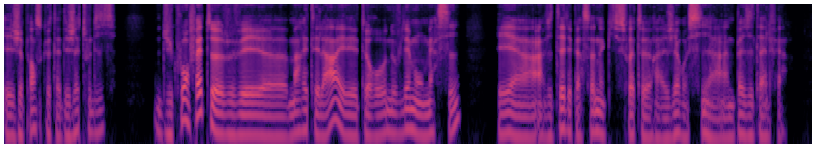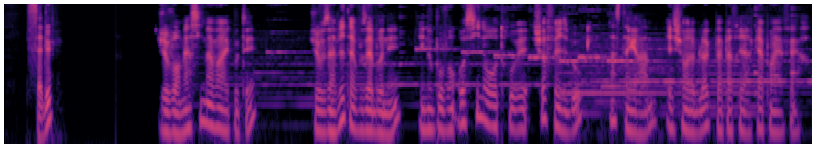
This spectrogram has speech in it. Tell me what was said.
je pense que tu as déjà tout dit. Du coup, en fait, je vais m'arrêter là et te renouveler mon merci et inviter les personnes qui souhaitent réagir aussi à ne pas hésiter à le faire. Salut Je vous remercie de m'avoir écouté. Je vous invite à vous abonner et nous pouvons aussi nous retrouver sur Facebook, Instagram et sur le blog papatriarca.fr.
